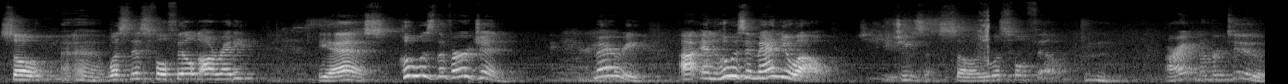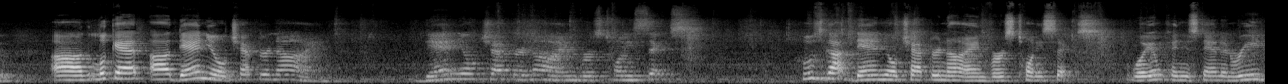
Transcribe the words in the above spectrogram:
So was this fulfilled already? Yes. Who was the virgin? Mary. Uh, and who is Emmanuel? Jesus. So it was fulfilled. All right, number two. Uh, look at uh, Daniel chapter 9. Daniel chapter 9, verse 26. Who's got Daniel chapter 9, verse 26? William, can you stand and read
